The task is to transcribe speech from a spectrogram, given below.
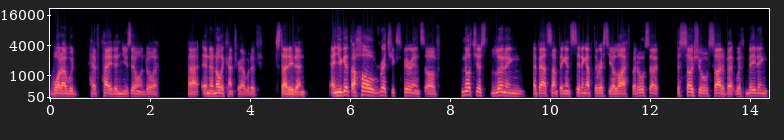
what I would have paid in New Zealand or uh, in another country I would have studied in. And you get the whole rich experience of not just learning about something and setting up the rest of your life, but also the social side of it with meeting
